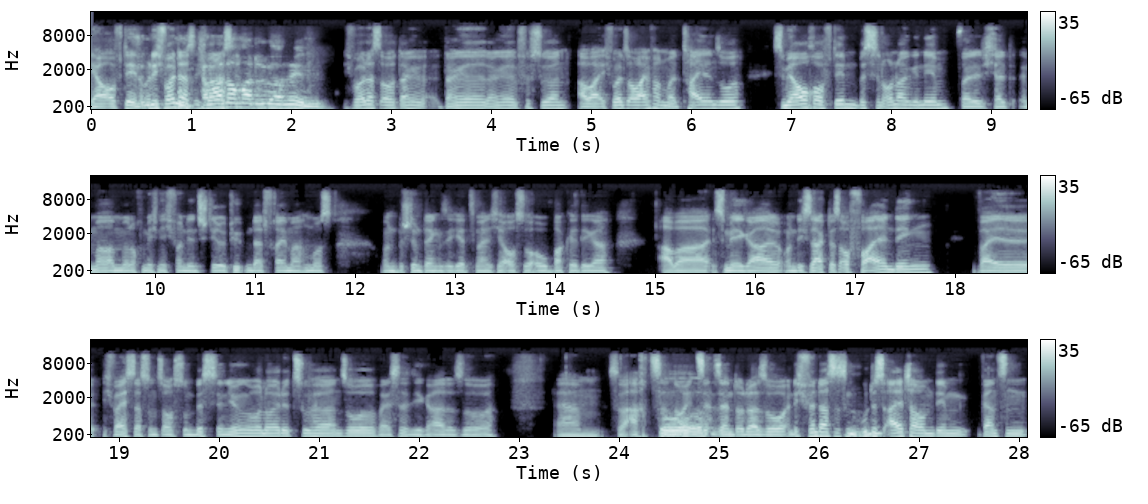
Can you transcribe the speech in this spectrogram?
Ja, auf den. Und ich wollte das, ich wollte das, noch mal drüber reden. Ich wollte das auch, danke, danke, danke fürs Hören. Aber ich wollte es auch einfach mal teilen, so. Ist mir auch auf den ein bisschen unangenehm, weil ich halt immer, immer noch mich nicht von den Stereotypen da frei machen muss. Und bestimmt denken sich jetzt, meine ich ja auch so, oh, Backe, Digga. Aber ist mir egal. Und ich sage das auch vor allen Dingen, weil ich weiß, dass uns auch so ein bisschen jüngere Leute zuhören, so, weißt du, die gerade so ähm, so 18, oh. 19 sind oder so. Und ich finde, das ist ein mhm. gutes Alter, um dem ganzen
